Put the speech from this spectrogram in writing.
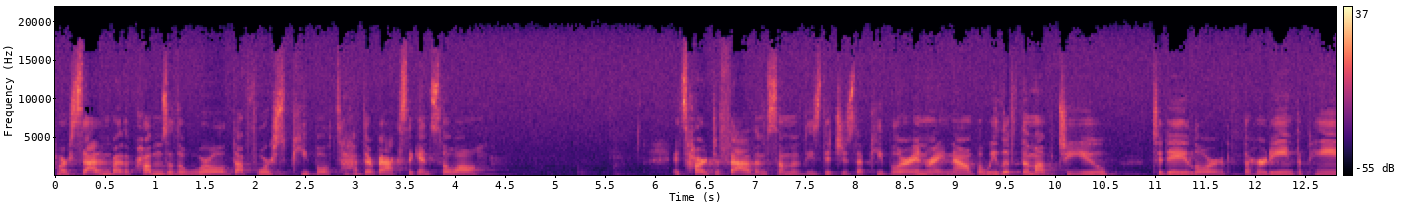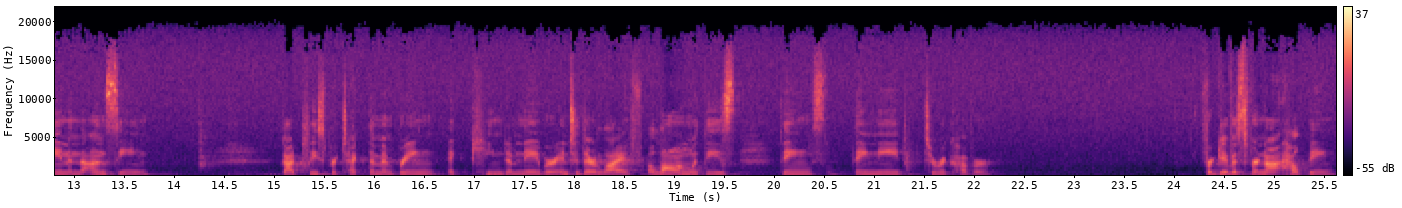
we're saddened by the problems of the world that force people to have their backs against the wall. It's hard to fathom some of these ditches that people are in right now, but we lift them up to you today, Lord the hurting, the pain, and the unseen. God, please protect them and bring a kingdom neighbor into their life along with these things they need to recover. Forgive us for not helping,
